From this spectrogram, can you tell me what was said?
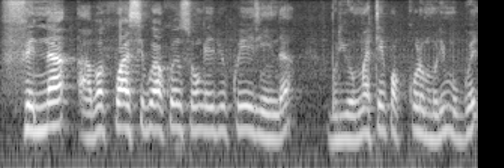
ffenna abakwasibwako ensonga y'ebyokwerinda buli omu ateekwa kukola omulimu gwe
